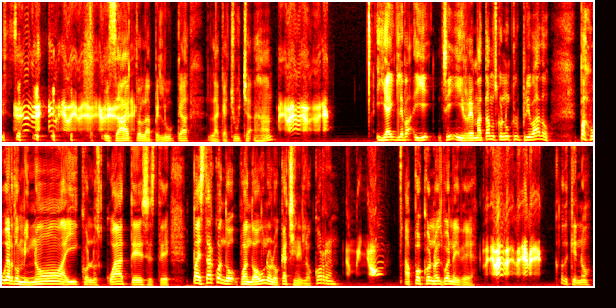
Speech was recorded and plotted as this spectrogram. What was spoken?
Exacto, la peluca, la cachucha, ajá. Y ahí le va, y, sí, y rematamos con un club privado. Para jugar dominó ahí con los cuates, este, para estar cuando, cuando a uno lo cachen y lo corran. ¿A poco no es buena idea? ¿Cómo de que no?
